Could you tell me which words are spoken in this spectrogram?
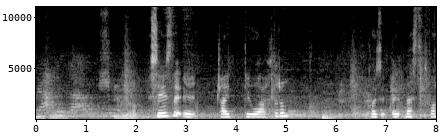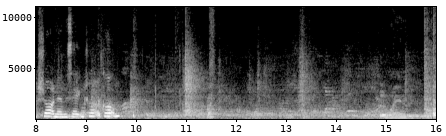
Jeez, oh, scary? It says that it tried to go after him because it, it missed its first shot and then the second shot it got him. Don't know why anybody would want to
